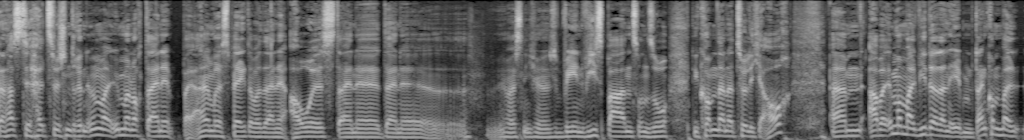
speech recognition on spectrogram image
Dann hast du halt zwischendrin immer, immer noch deine, bei allem Respekt, aber deine Aues, deine, deine, ich weiß nicht, Wien Wiesbadens und so, die kommen dann natürlich auch. Ähm, aber immer mal wieder dann eben, dann kommt mal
